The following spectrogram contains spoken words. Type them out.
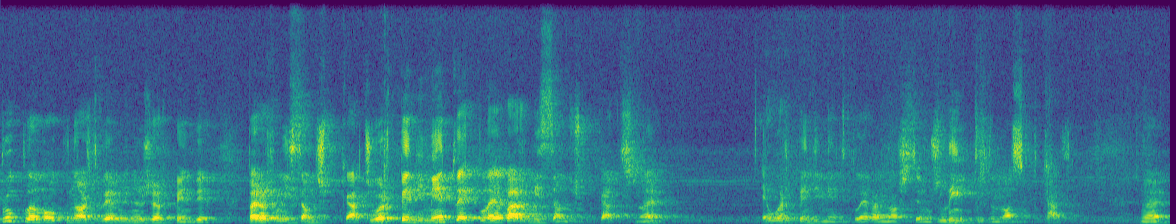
proclamou que nós devemos nos arrepender para a remissão dos pecados. O arrependimento é que leva à remissão dos pecados, não é? É o arrependimento que leva a nós sermos limpos do nosso pecado, não é?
